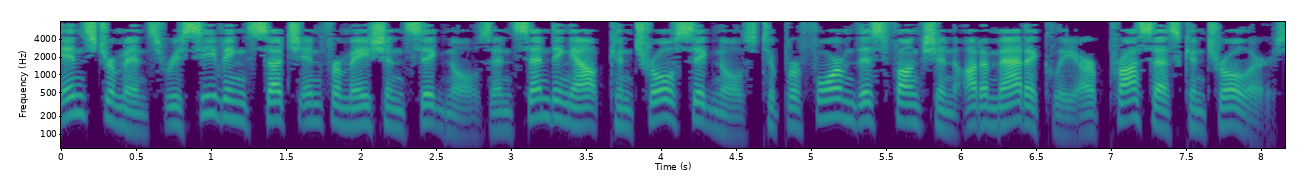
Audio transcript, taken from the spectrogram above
Instruments receiving such information signals and sending out control signals to perform this function automatically are process controllers.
